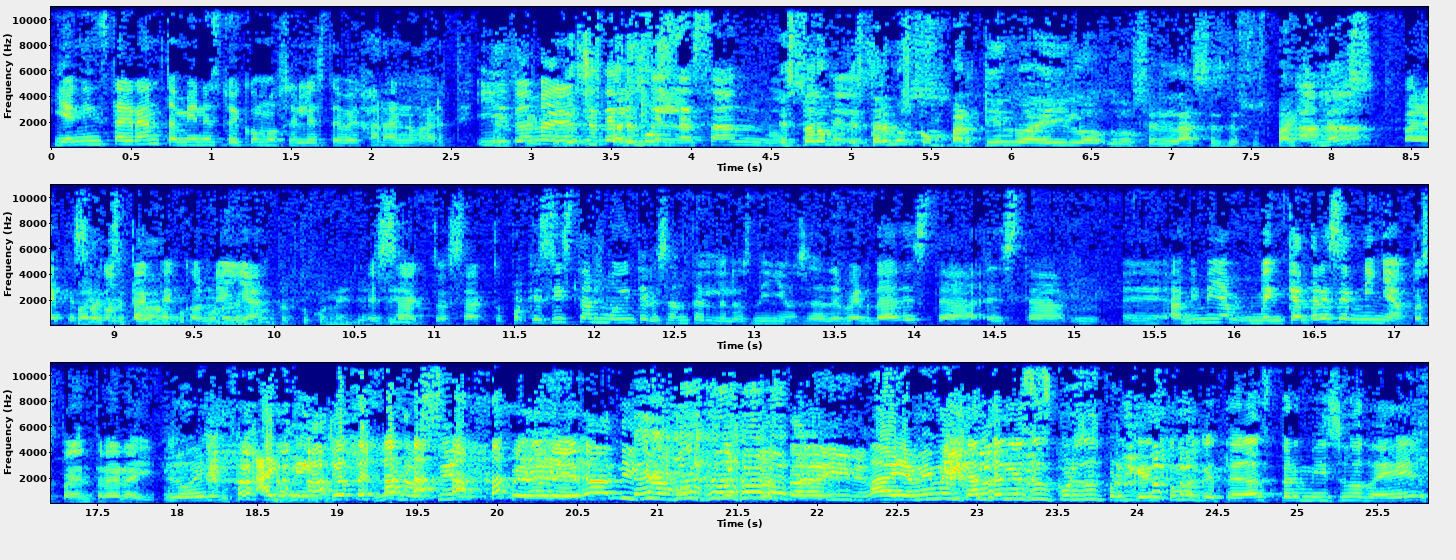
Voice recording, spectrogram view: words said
y en Instagram también estoy como Celeste Bejarano Arte. Y de todas maneras, estaremos, enlazamos. estaremos, compartiendo ahí lo- los enlaces de sus páginas. Ajá, para que se puedan contacten con poner ella. en contacto con ella. sí. Exacto, exacto. Porque sí está muy interesante el de los niños. O sea, de verdad está. está mm, eh, a mí me, llama- me encantaría ser niña, pues, para entrar ahí. Lo eres. Ay, sí, yo te... Bueno, sí, pero de edad, digamos, estar ahí, ¿no? Ay, a mí me encantan esos cursos porque es como que te das permiso de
